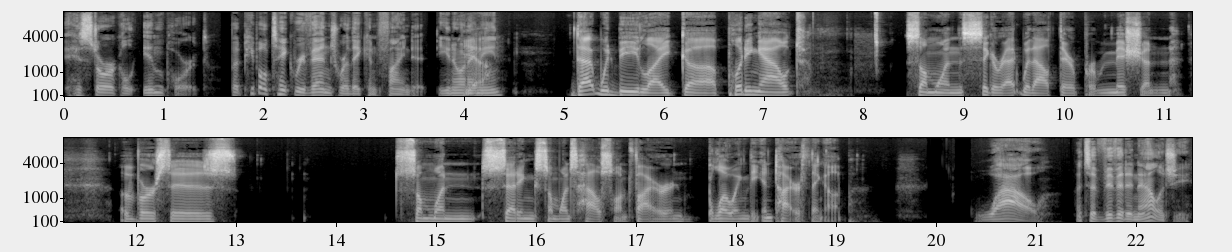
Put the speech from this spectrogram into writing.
historical import, but people take revenge where they can find it. You know what I mean? that would be like uh, putting out someone's cigarette without their permission versus someone setting someone's house on fire and blowing the entire thing up. Wow. That's a vivid analogy.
